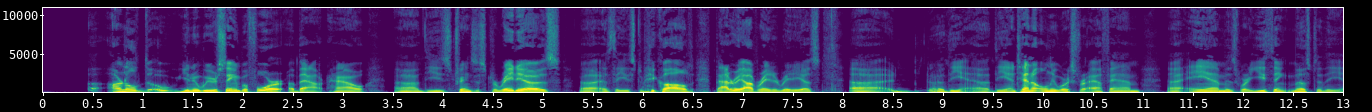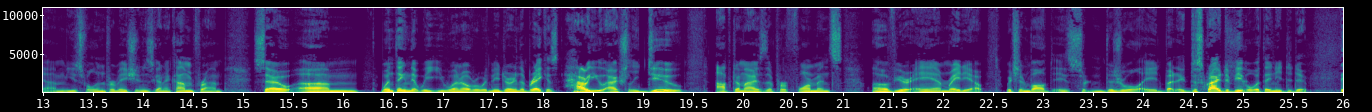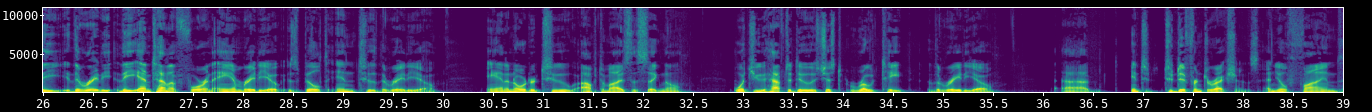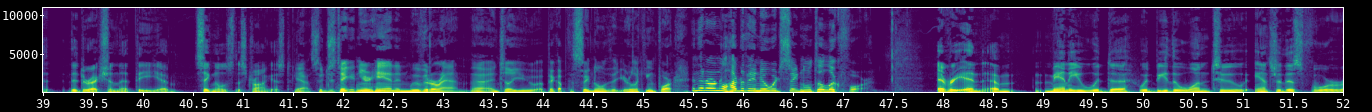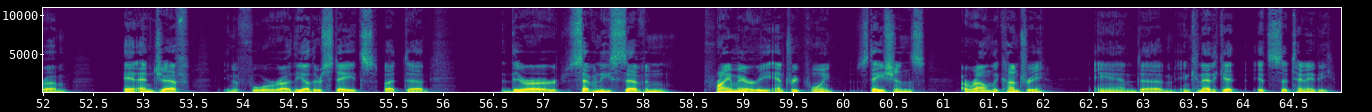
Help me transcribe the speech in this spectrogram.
Arnold, you know, we were saying before about how uh, these transistor radios, uh, as they used to be called, battery-operated radios, uh, the uh, the antenna only works for FM. Uh, AM is where you think most of the um, useful information is going to come from. So, um, one thing that we you went over with me during the break is how you actually do optimize the performance of your AM radio, which involved a certain visual aid. But describe to people what they need to do. The the radio the antenna for an AM radio is built into the radio, and in order to optimize the signal, what you have to do is just rotate the radio uh, into two different directions, and you'll find the direction that the uh, signal is the strongest. Yeah, so just take it in your hand and move it around uh, until you uh, pick up the signal that you're looking for. And then, Arnold, how do they know which signal to look for? Every and um, Manny would uh, would be the one to answer this for um, and, and Jeff, you know, for uh, the other states. But uh, there are 77 primary entry point stations around the country, and um, in Connecticut, it's a 1080.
